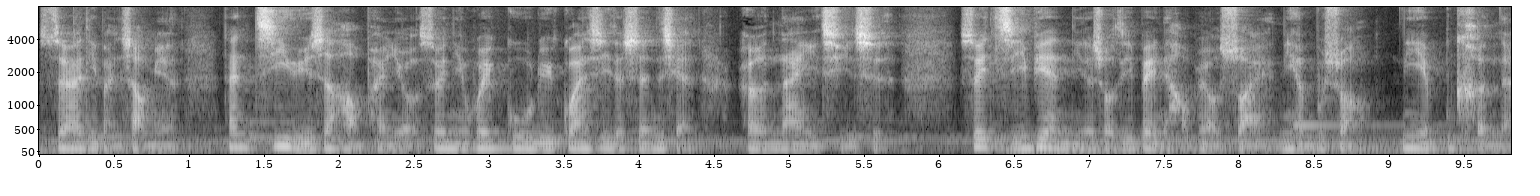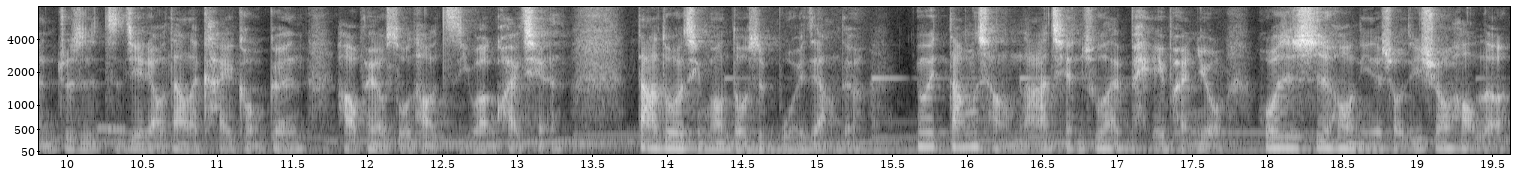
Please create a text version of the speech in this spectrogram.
摔在地板上面，但基于是好朋友，所以你会顾虑关系的深浅而难以启齿。所以，即便你的手机被你好朋友摔，你很不爽，你也不可能就是直截了当的开口跟好朋友索讨几万块钱。大多的情况都是不会这样的，因为当场拿钱出来陪朋友，或是事后你的手机修好了，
